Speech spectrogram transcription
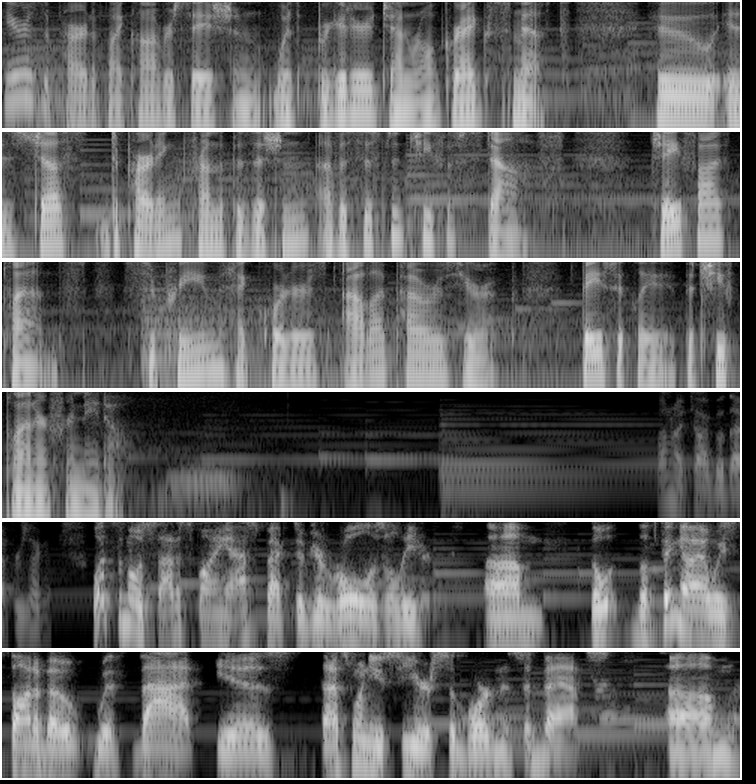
Here is a part of my conversation with Brigadier General Greg Smith, who is just departing from the position of Assistant Chief of Staff, J5 Plans, Supreme Headquarters, Allied Powers Europe, basically the Chief Planner for NATO. Why don't I talk about that for a second? What's the most satisfying aspect of your role as a leader? Um, the, the thing I always thought about with that is that's when you see your subordinates advance. Um,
